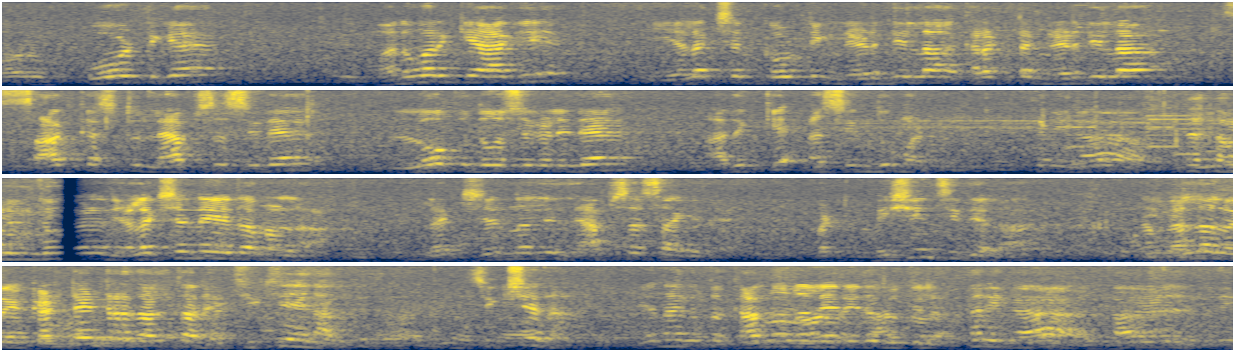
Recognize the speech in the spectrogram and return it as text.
ಅವರು ಕೋರ್ಟ್ಗೆ ಮನವರಿಕೆ ಆಗಿ ಈ ಎಲೆಕ್ಷನ್ ಕೌಂಟಿಂಗ್ ನಡೆದಿಲ್ಲ ಕರೆಕ್ಟಾಗಿ ನಡೆದಿಲ್ಲ, ಸಾಕಷ್ಟು ಲ್ಯಾಪ್ಸಸ್ ಇದೆ. ಲೋಪದೋಷಗಳಿದೆ ಅದಕ್ಕೆ ಅಸಿಂದು ಮಾಡಿ ಎಲೆಕ್ಷನ್ನೇ ಇದಾವಲ್ಲ ಎಲೆಕ್ಷನ್ನಲ್ಲಿ ಲ್ಯಾಪ್ಸಸ್ ಆಗಿದೆ. ಬಟ್ ಮಿಷಿನ್ಸ್ ಇದೆಯಲ್ಲ ನಾವೆಲ್ಲ ಕಂಟೆಂಟ್ ಅಲ್ತಾನೆ. ಶಿಕ್ಷೆ ಏನಾಗುತ್ತೆ? ಸರ್ ಶಿಕ್ಷಣ ಏನಾಗುತ್ತೋ ಕಾನೂನಲ್ಲಿ ಏನಿದೆ ಗೊತ್ತಿಲ್ಲ. ಸರಿಗ ಈಗ ತಾವು ಹೇಳಿದ್ರಿ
